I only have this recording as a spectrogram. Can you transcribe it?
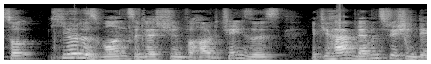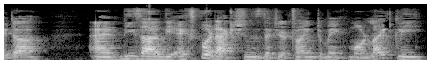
So here is one suggestion for how to change this. If you have demonstration data and these are the expert actions that you're trying to make more likely,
